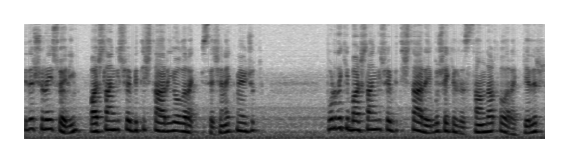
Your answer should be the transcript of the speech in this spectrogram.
bir de şurayı söyleyeyim. Başlangıç ve bitiş tarihi olarak bir seçenek mevcut. Buradaki başlangıç ve bitiş tarihi bu şekilde standart olarak gelir.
